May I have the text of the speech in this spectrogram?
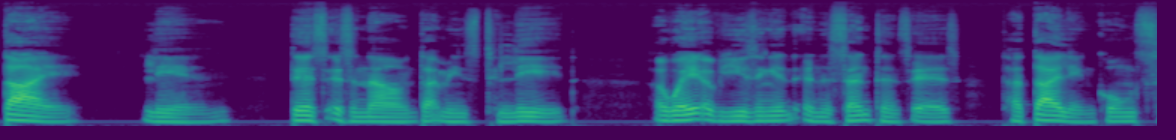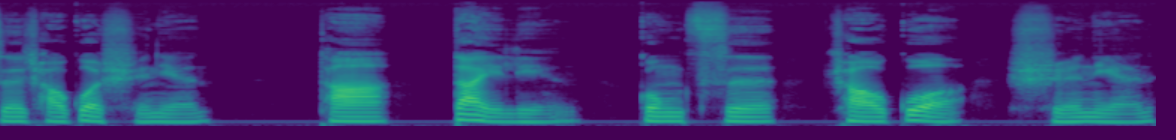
带领. This is a noun that means to lead. A way of using it in a sentence is 他带领公司超过十年。他带领公司超过十年。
